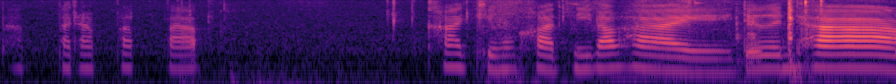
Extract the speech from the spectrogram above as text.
ปั๊บปั๊บปั๊บปั๊บคาดเข็มขัดนิรภัยเดินทาง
